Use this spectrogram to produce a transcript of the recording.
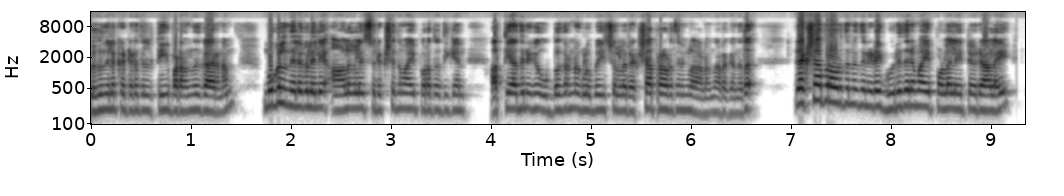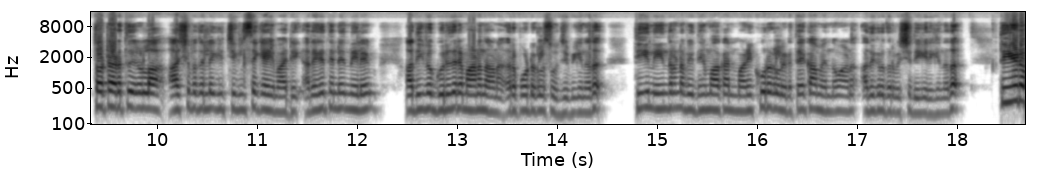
ബഹുനില കെട്ടിടത്തിൽ തീ പടർന്നത് കാരണം മുകൾ നിലകളിലെ ആളുകളെ സുരക്ഷിതമായി പുറത്തെത്തിക്കാൻ അത്യാധുനിക ഉപകരണങ്ങൾ ഉപയോഗിച്ചുള്ള രക്ഷാപ്രവർത്തനങ്ങളാണ് നടക്കുന്നത്. രക്ഷാപ്രവർത്തനത്തിനിടെ ഗുരുതരമായി പൊള്ളലേറ്റ ഒരാളെ തൊട്ടടുത്തുള്ള ആശുപത്രിയിലേക്ക് ചികിത്സയ്ക്കായി മാറ്റി. അദ്ദേഹത്തിന്റെ നിലയും അതീവ ഗുരുതരമാണെന്നാണ് റിപ്പോർട്ടുകൾ സൂചിപ്പിക്കുന്നത്. തീ നിയന്ത്രണ വിധേയമാക്കാൻ മണിക്കൂറുകൾ എടുത്തേക്കാമെന്നുമാണ് അധികൃതർ വിശദീകരിക്കുന്നത്. തീയുടെ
